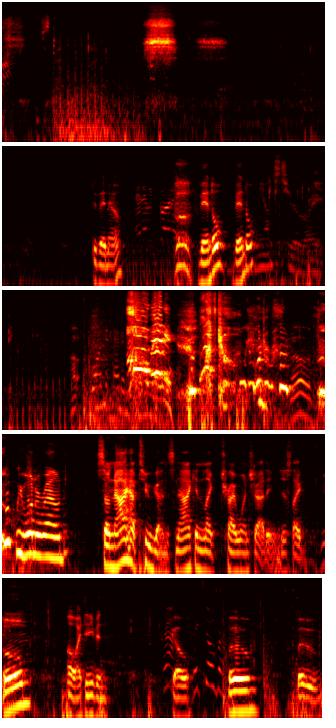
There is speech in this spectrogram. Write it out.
You just got back. Shh. Shh. Do they know? Vandal? Vandal? Neon's to your right. Oh. One enemy. Oh, baby! Let's go! We won a round! Oh, We won a round. So now I have two guns. Now I can like try one shotting. Just like boom. Oh, I didn't even Go. Boom, boom.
